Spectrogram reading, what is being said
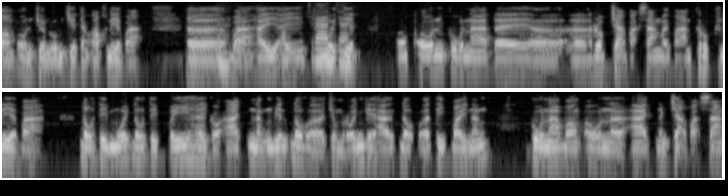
បងប្អូនជនរួមជាតិទាំងអស់គ្នាបាទអឺបាទហើយអីមួយទៀតបងប្អូនគួរណាតែរកចាក់វ៉ាក់សាំងឲ្យបានគ្រប់គ្នាបាទដូសទី1ដូសទី2ហើយក៏អាចនឹងមានដូសជំរុញគេហៅដូសទី3ហ្នឹង គួរណាបងប្អូនអាចនឹងចាក់វ៉ាក់សាំង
